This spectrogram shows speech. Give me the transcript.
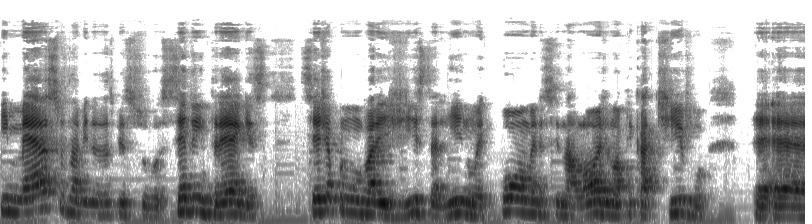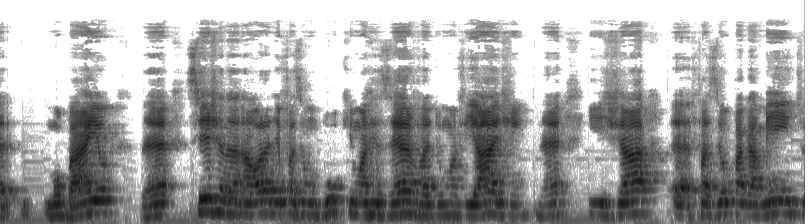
imersos na vida das pessoas, sendo entregues, seja por um varejista ali no e-commerce, na loja, no aplicativo é, é, mobile, né? seja na hora de fazer um booking, uma reserva de uma viagem, né? e já é, fazer o pagamento,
